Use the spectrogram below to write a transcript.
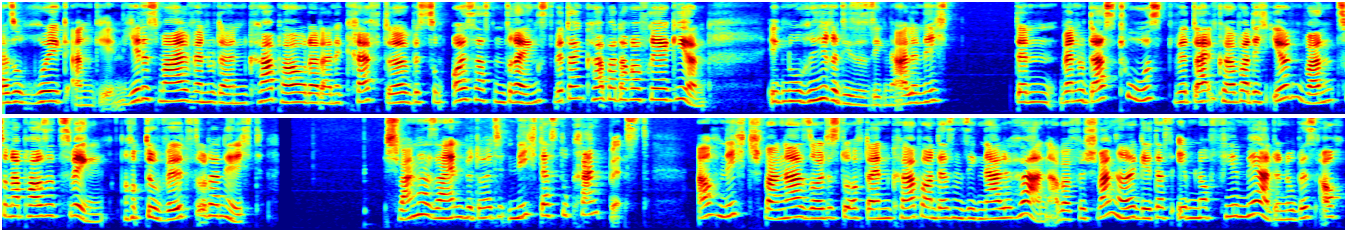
also ruhig angehen. Jedes Mal, wenn du deinen Körper oder deine Kräfte bis zum Äußersten drängst, wird dein Körper darauf reagieren. Ignoriere diese Signale nicht, denn wenn du das tust, wird dein Körper dich irgendwann zu einer Pause zwingen, ob du willst oder nicht. Schwanger sein bedeutet nicht, dass du krank bist. Auch nicht schwanger solltest du auf deinen Körper und dessen Signale hören, aber für Schwangere gilt das eben noch viel mehr, denn du bist auch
